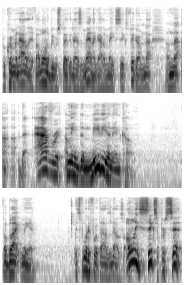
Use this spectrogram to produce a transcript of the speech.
for criminality. If I want to be respected as a man, I got to make six figure. I'm not, I'm not, uh, uh, the average, I mean, the median income for black men is $44,000. Only 6%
